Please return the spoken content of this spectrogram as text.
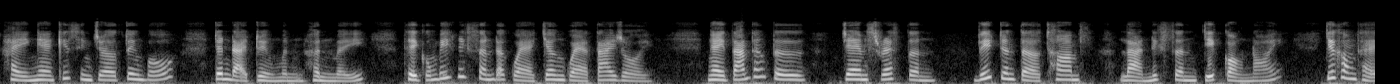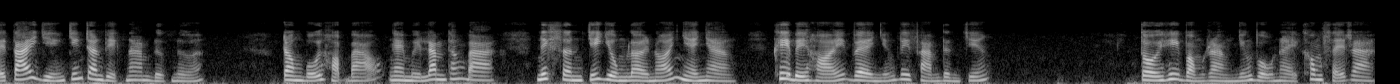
hay nghe Kissinger tuyên bố trên đài truyền mình hình Mỹ thì cũng biết Nixon đã què chân què tay rồi. Ngày 8 tháng 4, James Reston viết trên tờ Times là Nixon chỉ còn nói, chứ không thể tái diễn chiến tranh Việt Nam được nữa. Trong buổi họp báo ngày 15 tháng 3, Nixon chỉ dùng lời nói nhẹ nhàng khi bị hỏi về những vi phạm đình chiến. Tôi hy vọng rằng những vụ này không xảy ra,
